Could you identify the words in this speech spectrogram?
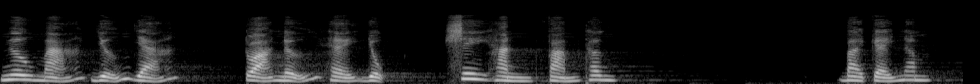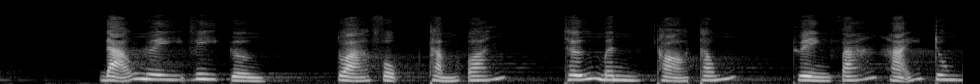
ngưu mã dưỡng giả, tọa nữ hệ dục, si hành phạm thân. Bài kệ năm Đảo Luy Vi Cường, tọa phục thẩm oán, thứ minh thọ thống, thuyền phá hải trung.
